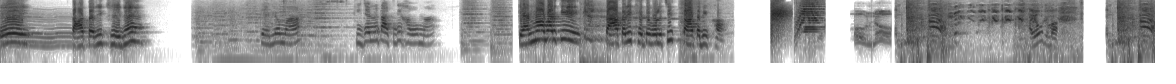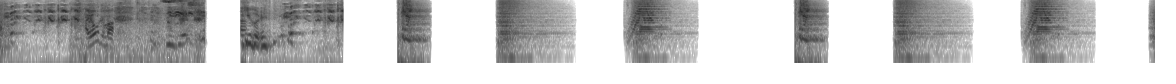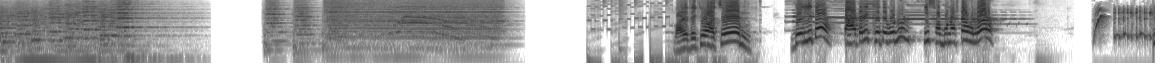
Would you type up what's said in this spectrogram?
এই তাড়াতাড়ি খেয়ে নে। কেন মা? কি জন্য তাড়াতাড়ি খাব মা? কেন আবার কি? তাড়াতাড়ি খেতে বলেছি তাড়াতাড়ি খা। 哎 বাড়িতে কেউ আছেন? দেখলি তো তাড়াতাড়ি খেতে বলুন কি সর্বনাশটা হলো?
